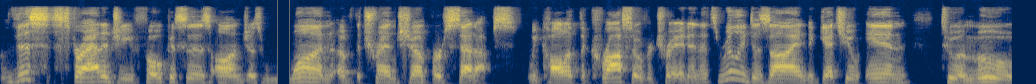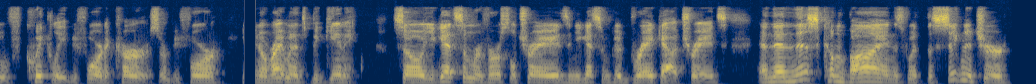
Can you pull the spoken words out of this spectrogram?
this strategy focuses on just one of the trend jumper setups. We call it the crossover trade, and it's really designed to get you in to a move quickly before it occurs or before, you know, right when it's beginning. So you get some reversal trades and you get some good breakout trades. And then this combines with the signature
